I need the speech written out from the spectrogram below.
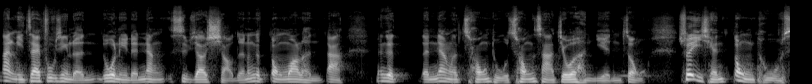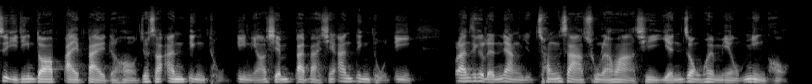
那你在附近人，如果你能量是比较小的，那个洞挖了很大，那个能量的冲突冲煞就会很严重。所以以前动土是一定都要拜拜的哈，就是要安定土地，你要先拜拜，先安定土地，不然这个能量冲煞出来的话，其实严重会没有命吼。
